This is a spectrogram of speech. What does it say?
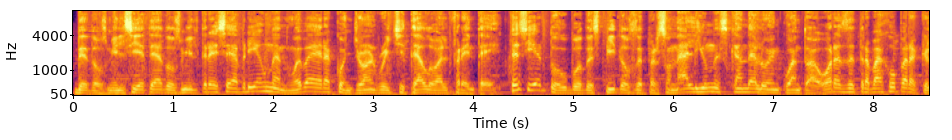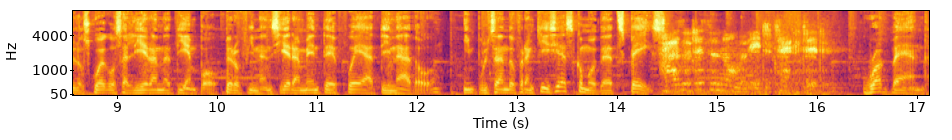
De 2007 a 2013 habría una nueva era con John Riccitello al frente. Es cierto, hubo despidos de personal y un escándalo en cuanto a horas de trabajo para que los juegos salieran a tiempo, pero financieramente fue atinado, impulsando franquicias como Dead Space, Rock Band,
